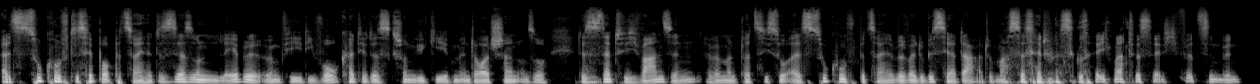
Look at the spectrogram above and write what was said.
als Zukunft des Hip-Hop bezeichnet. Das ist ja so ein Label irgendwie. Die Vogue hat dir das schon gegeben in Deutschland und so. Das ist natürlich Wahnsinn, wenn man plötzlich so als Zukunft bezeichnet wird, weil du bist ja da. Du machst das ja. Du hast gesagt, ich mache das, seit ich 14 bin.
